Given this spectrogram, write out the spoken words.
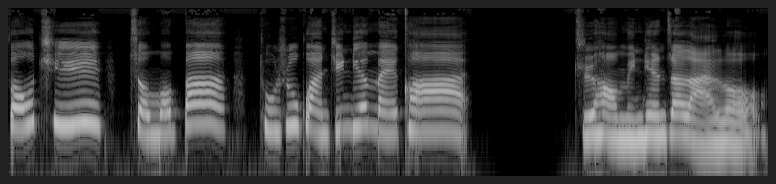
福奇，怎么办？图书馆今天没开。只好明天再来了。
